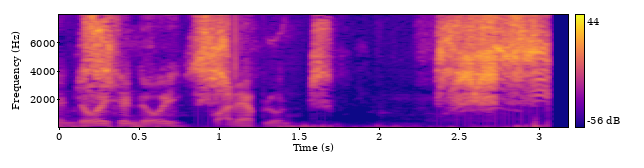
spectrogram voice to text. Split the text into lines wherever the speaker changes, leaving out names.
Chân đôi, chân đôi, quả đẹp luôn.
